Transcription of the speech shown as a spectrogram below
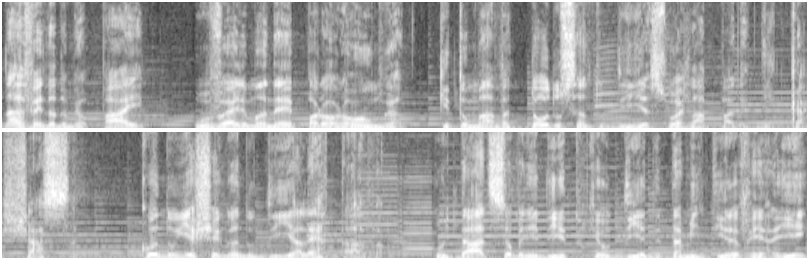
Na venda do meu pai, o velho mané Pororonga, que tomava todo santo dia suas lapadas de cachaça, quando ia chegando o dia alertava: Cuidado, seu Benedito, que o dia da mentira vem aí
